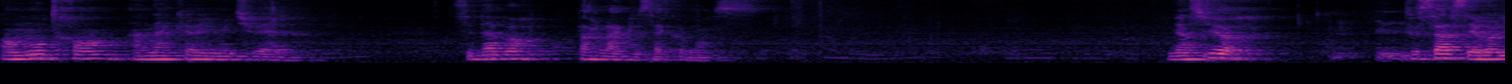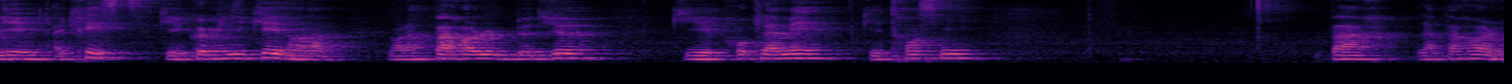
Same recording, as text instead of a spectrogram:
en montrant un accueil mutuel. C'est d'abord par là que ça commence. Bien sûr, tout ça, c'est relié à Christ, qui est communiqué dans la, parole de Dieu, qui est proclamé, qui est transmis par la parole.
